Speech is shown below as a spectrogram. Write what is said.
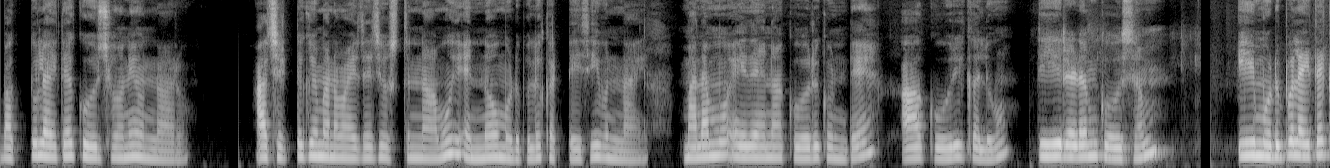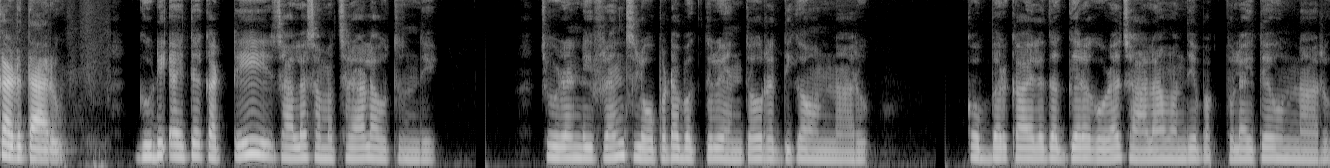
భక్తులైతే కూర్చొని ఉన్నారు. ఆ చెట్టుకి మనమైతే చూస్తున్నాము ఎన్నో ముడుపులు కట్టేసి ఉన్నాయి. మనము ఏదైనా కోరుకుంటే ఆ కోరికలు తీరడం కోసం ఈ ముడుపులైతే కడతారు. గుడి అయితే కట్టి చాలా సంవత్సరాలు అవుతుంది. చూడండి ఫ్రెండ్స్ లోపల భక్తులు ఎంతో రద్దీగా ఉన్నారు. కొబ్బరికాయల దగ్గర కూడా చాలామంది భక్తులైతే ఉన్నారు.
